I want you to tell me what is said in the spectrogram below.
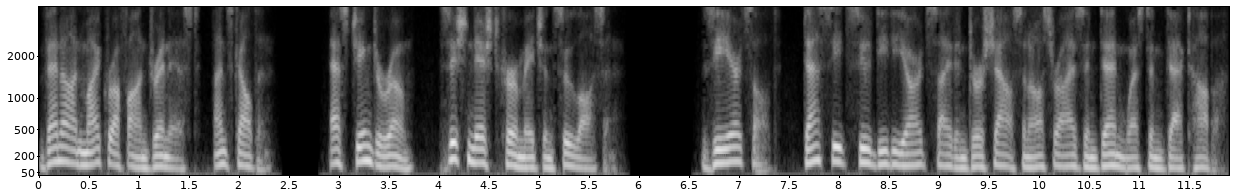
wenn ein Mikrofon drin ist, einskalten. Es ging darum, sich nicht Mädchen zu lassen. Sie erzählt, dass sie zu DDR Zeiten durchaus in Ausreise in den Westen gedeckt habe.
